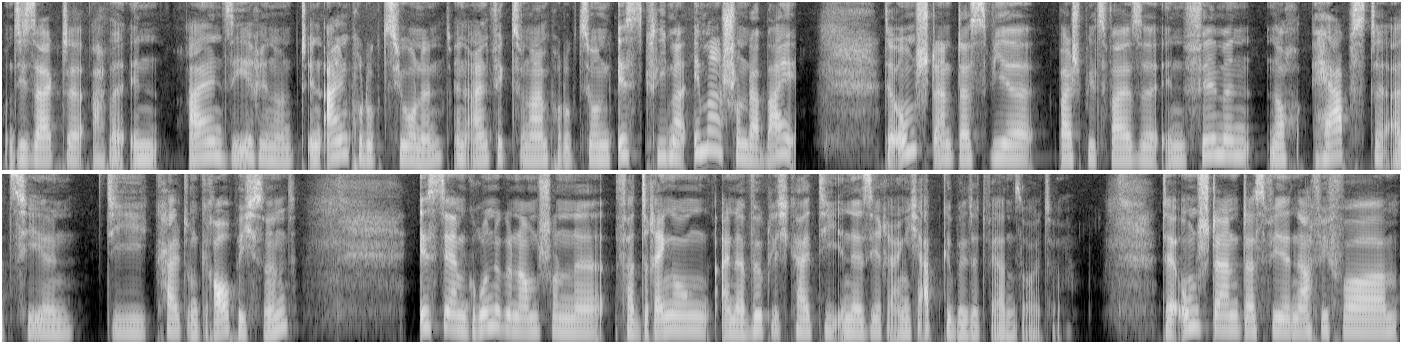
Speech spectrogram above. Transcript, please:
Und sie sagte, aber in allen Serien und in allen Produktionen, in allen fiktionalen Produktionen ist Klima immer schon dabei. Der Umstand, dass wir beispielsweise in Filmen noch Herbste erzählen, die kalt und graupig sind, ist ja im Grunde genommen schon eine Verdrängung einer Wirklichkeit, die in der Serie eigentlich abgebildet werden sollte. Der Umstand, dass wir nach wie vor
